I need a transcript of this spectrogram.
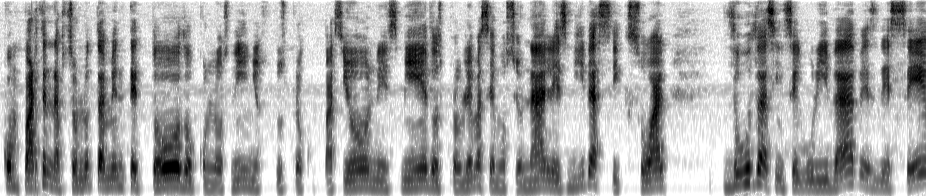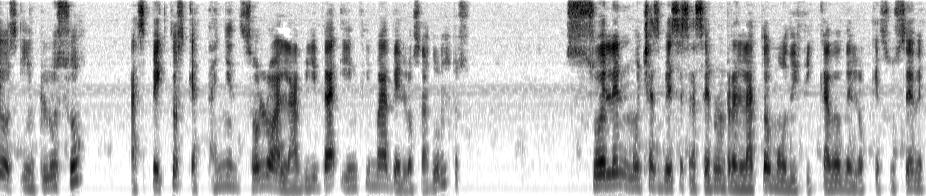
comparten absolutamente todo con los niños, sus preocupaciones, miedos, problemas emocionales, vida sexual, dudas, inseguridades, deseos, incluso aspectos que atañen solo a la vida íntima de los adultos suelen muchas veces hacer un relato modificado de lo que sucede.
